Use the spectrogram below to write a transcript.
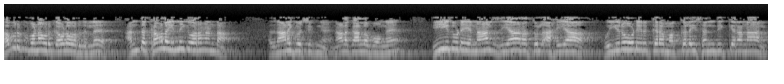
கபருக்கு போனா ஒரு கவலை வருது இல்ல அந்த கவலை இன்னைக்கு வர வேண்டாம். அது நாளைக்கு வச்சுக்கோங்க. நாளை காலைல போங்க. ஈதுடைய நாள் ஜியாரத்துல் அஹ்யா. உயிரோடு இருக்கிற மக்களை சந்திக்கிற நாள்.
